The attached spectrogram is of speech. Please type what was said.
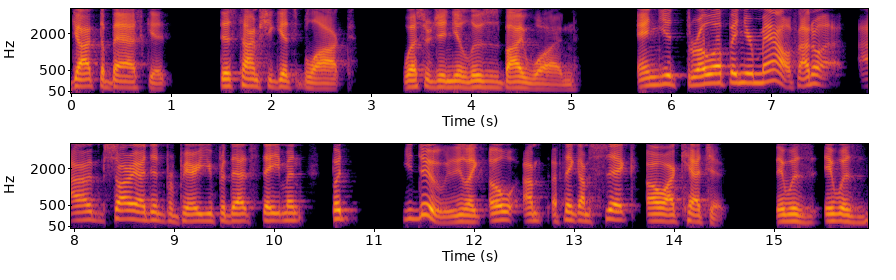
got the basket. This time she gets blocked. West Virginia loses by one. And you throw up in your mouth. I don't I'm sorry I didn't prepare you for that statement, but you do. You're like, "Oh, I'm I think I'm sick. Oh, I catch it." It was it was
